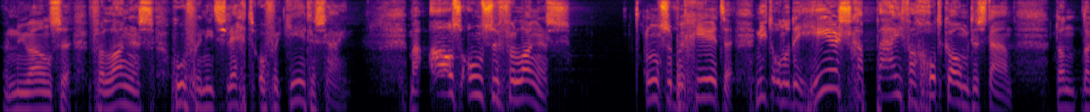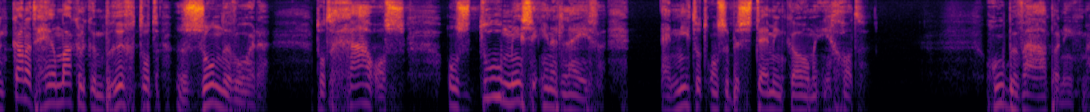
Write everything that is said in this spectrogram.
een nuance. Verlangens hoeven niet slecht of verkeerd te zijn. Maar als onze verlangens, onze begeerten niet onder de heerschappij van God komen te staan, dan, dan kan het heel makkelijk een brug tot zonde worden. Tot chaos, ons doel missen in het leven en niet tot onze bestemming komen in God. Hoe bewapen ik me?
